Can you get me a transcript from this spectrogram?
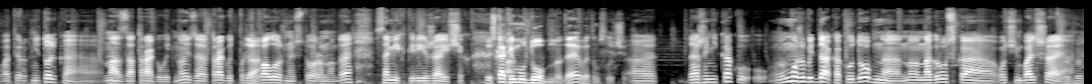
во-первых, не только нас затрагивает, но и затрагивает противоположную сторону, да, самих переезжающих. То есть, как А. им удобно, да, в этом случае? Э, Даже не как, у- ну, может быть, да, как удобно, но нагрузка очень большая. Мгм.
